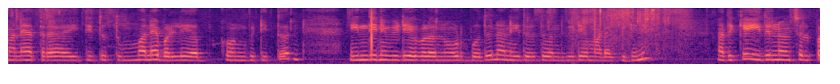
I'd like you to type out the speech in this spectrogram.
ಮನೆ ಹತ್ರ ಇದ್ದಿದ್ದು ತುಂಬಾ ಬಳ್ಳಿ ಹಬ್ಕೊಂಡು ಬಿಟ್ಟಿತ್ತು ಹಿಂದಿನ ವಿಡಿಯೋಗಳನ್ನು ನೋಡ್ಬೋದು. ನಾನು ಇದ್ರದ್ದು ಒಂದು ವೀಡಿಯೋ ಮಾಡಾಕಿದ್ದೀನಿ. ಅದಕ್ಕೆ ಇದನ್ನು ಸ್ವಲ್ಪ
